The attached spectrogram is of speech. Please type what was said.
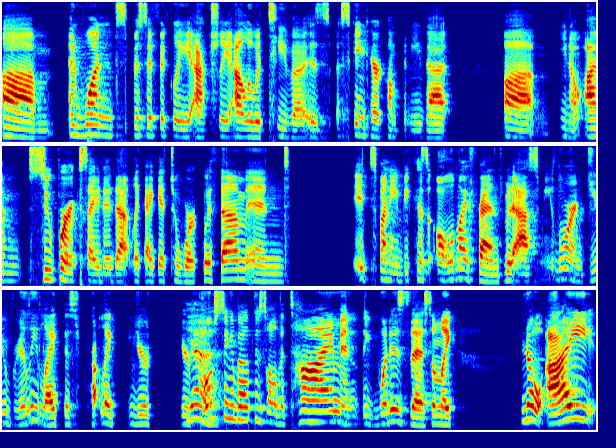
Um, and one specifically, actually, Aloativa is a skincare company that, um, you know, I'm super excited that like I get to work with them and it's funny because all of my friends would ask me, Lauren, do you really like this? Pro- like you're you're Yeah. posting about this all the time, and like, what is this? I'm like, no, I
